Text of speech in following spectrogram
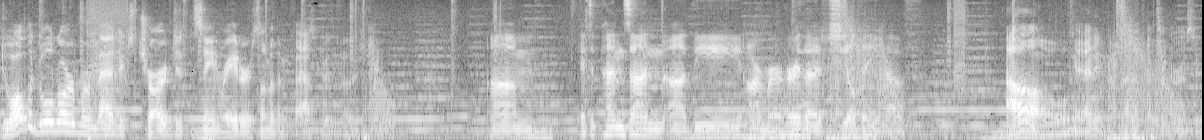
Do all the gold armor magics charge at the same rate, or are some of them faster than others? Um, it depends on uh, the armor or the shield that you have. Oh, okay. I didn't know that. That's interesting.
